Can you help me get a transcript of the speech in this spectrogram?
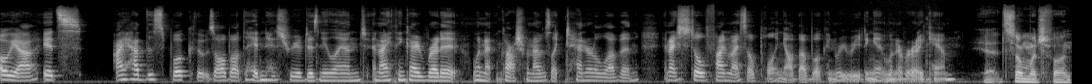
Oh yeah, it's I had this book that was all about the hidden history of Disneyland, and I think I read it when I, gosh when I was like ten or eleven, and I still find myself pulling out that book and rereading it whenever I can. Yeah, it's so much fun.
